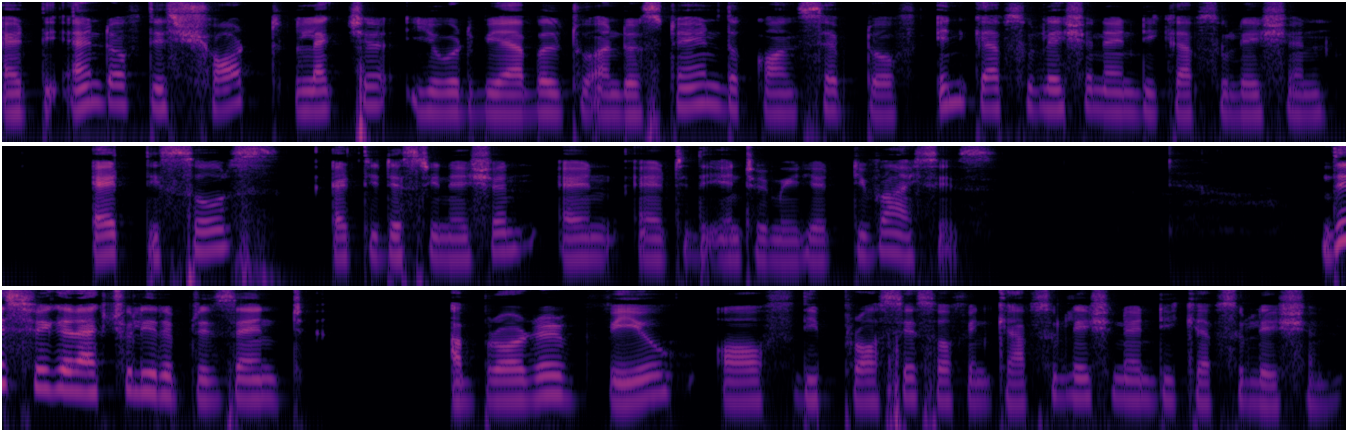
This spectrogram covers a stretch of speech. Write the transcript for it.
at the end of this short lecture you would be able to understand the concept of encapsulation and decapsulation at the source, at the destination and at the intermediate devices. This figure actually represent a broader view of the process of encapsulation and decapsulation.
